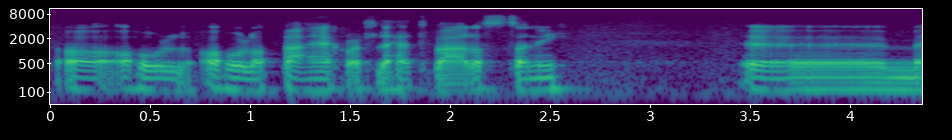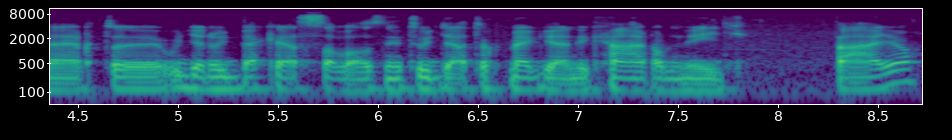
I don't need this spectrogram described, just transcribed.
a, ahol, ahol a pályákat lehet választani mert ugyanúgy be kell szavazni, tudjátok, megjelenik három-négy pálya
